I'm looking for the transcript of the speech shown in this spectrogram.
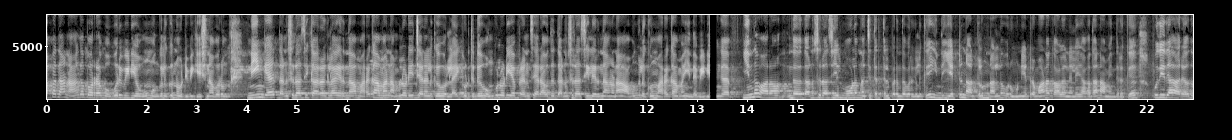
அப்போ தான் நாங்கள் போடுற ஒவ்வொரு வீடியோவும் உங்களுக்கு நோட்டிஃபிகேஷனாக வரும். நீங்கள் தனுசு ராசிக்காரர்களாக இருந்தால் மறக்காமல் நம்மளுடைய சேனலுக்கு ஒரு லைக் கொடுத்துட்டு உங்களுடைய ஃப்ரெண்ட்ஸ் யாராவது தனுசு ராசியில் இருந்தாங்கன்னா அவங்களுக்கும் மறக்காமல் இந்த வீடியோ இந்த வாரம் இந்த தனுசு ராசியில் மூலம் நட்சத்திரத்தில் பிறந்தவர்களுக்கு இந்த எட்டு நாட்களும் நல்ல ஒரு முன்னேற்றமான காலநிலையாக தான் அமைந்திருக்கு. புதிதாக யாராவது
